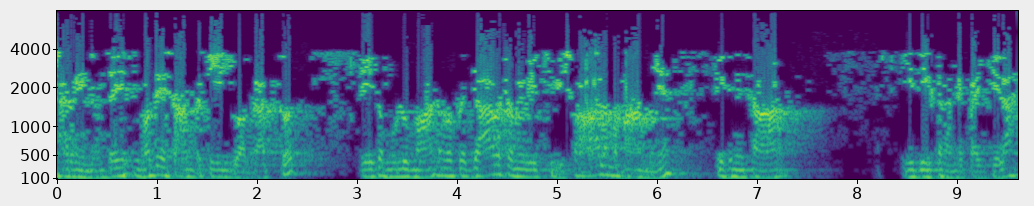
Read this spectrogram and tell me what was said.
ධර්මයේ නොදේ සාන්තිීව ගත්තොත් ඒක මුළු මානව ප්‍රජාවටම වෙච්ච විශාල මහාන්‍ය. ඒක නිසා ඊදී කරන්න එපා කියලා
